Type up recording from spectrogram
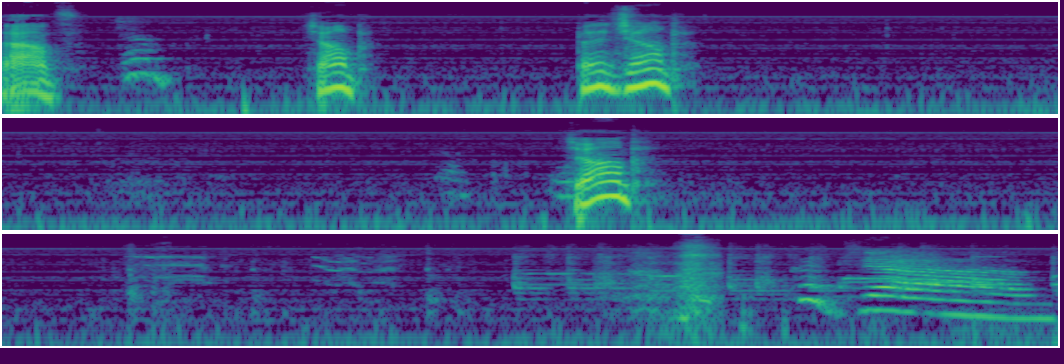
Bounce. Jump. Jump. Better jump. Jump. Good job.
